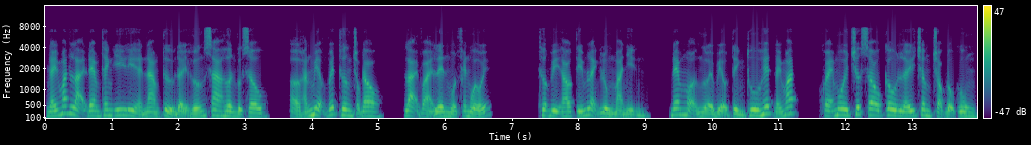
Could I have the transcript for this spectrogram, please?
nháy mắt lại đem thanh y đi nam tử đẩy hướng xa hơn vực sâu, ở hắn miệng vết thương chọc đau, lại vải lên một phen muối. Thượng vị áo tím lạnh lùng mà nhìn, đem mọi người biểu tình thu hết đáy mắt, khỏe môi trước sau câu lấy châm chọc độ cung.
